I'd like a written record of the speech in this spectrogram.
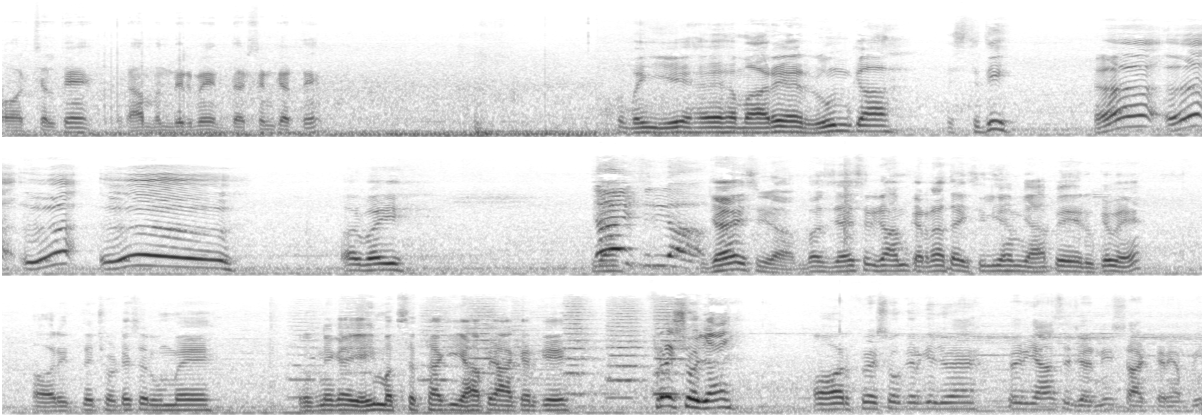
और चलते हैं राम मंदिर में दर्शन करते हैं। तो भाई ये है हमारे रूम का स्थिति। और भाई जय श्री राम जय श्री राम बस जय श्री राम करना था इसीलिए हम यहाँ पे रुके हुए हैं। और इतने छोटे से रूम में रुकने का यही मकसद था कि यहाँ पे आकर के फ्रेश हो जाए और फ्रेश होकर के जो है फिर यहाँ से जर्नी स्टार्ट करें अपनी।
